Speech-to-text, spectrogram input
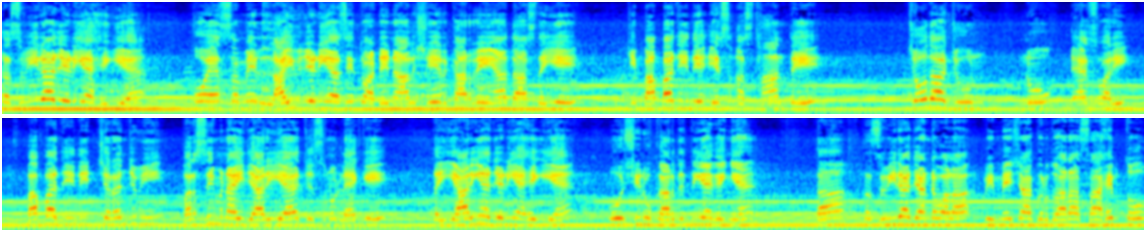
ਤਸਵੀਰਾਂ ਜਿਹੜੀਆਂ ਹੈਗੀਆਂ, ਉਹ ਇਸ ਸਮੇਂ ਲਾਈਵ ਜਿਹੜੀਆਂ ਅਸੀਂ ਤੁਹਾਡੇ ਨਾਲ ਸ਼ੇਅਰ ਕਰ ਰਹੇ ਹਾਂ, ਦੱਸ ਦਈਏ। ਕਿ ਬਾਬਾ ਜੀ ਦੇ ਇਸ ਅਸਥਾਨ ਤੇ 14 ਜੂਨ ਨੂੰ ਇਸ ਵਾਰੀ ਬਾਬਾ ਜੀ ਦੀ 54ਵੀਂ ਬਰਸੀ ਮਨਾਈ ਜਾ ਰਹੀ ਹੈ, ਜਿਸ ਨੂੰ ਲੈ ਕੇ ਤਿਆਰੀਆਂ ਜਿਹੜੀਆਂ ਹੈਗੀਆਂ, ਉਹ ਸ਼ੁਰੂ ਕਰ ਦਿੱਤੀਆਂ ਗਈਆਂ। ਤਾਂ ਤਸਵੀਰਾਂ ਜੰਡ ਵਾਲਾ ਭੀਮੇ ਸ਼ਾਹ ਗੁਰਦੁਆਰਾ ਸਾਹਿਬ ਤੋਂ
